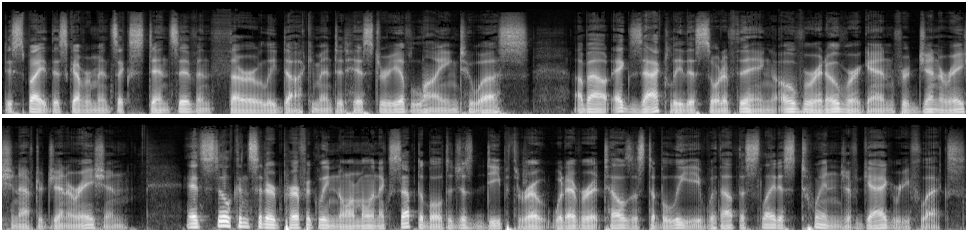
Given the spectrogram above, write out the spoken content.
Despite this government's extensive and thoroughly documented history of lying to us about exactly this sort of thing over and over again for generation after generation, it's still considered perfectly normal and acceptable to just deep throat whatever it tells us to believe without the slightest twinge of gag reflex.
